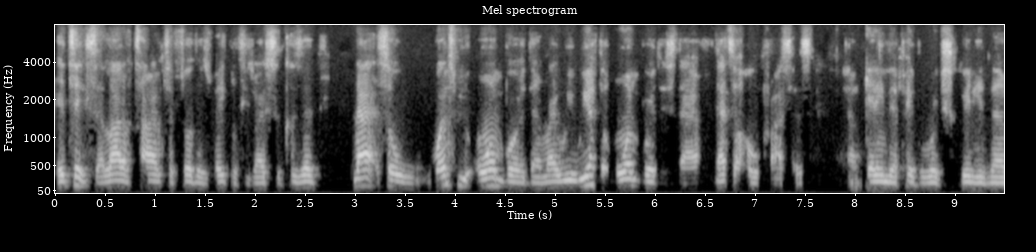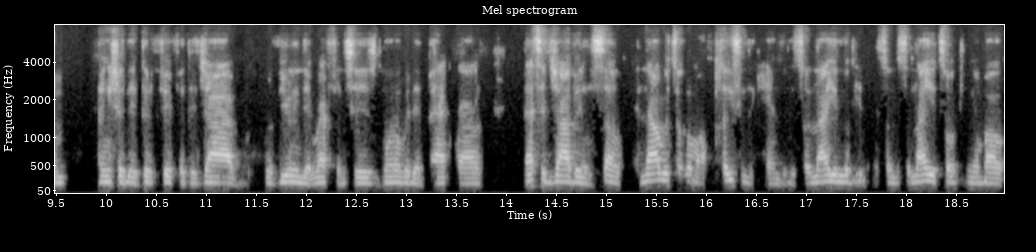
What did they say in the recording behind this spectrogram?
it takes a lot of time to fill those vacancies, right? So because not so once we onboard them, right? We, we have to onboard the staff. That's a whole process. Uh, getting their paperwork, screening them, making sure they're good fit for the job, reviewing their references, going over their background. That's a job in itself. And now we're talking about placing the candidate. So now you're looking so, so now you're talking about,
